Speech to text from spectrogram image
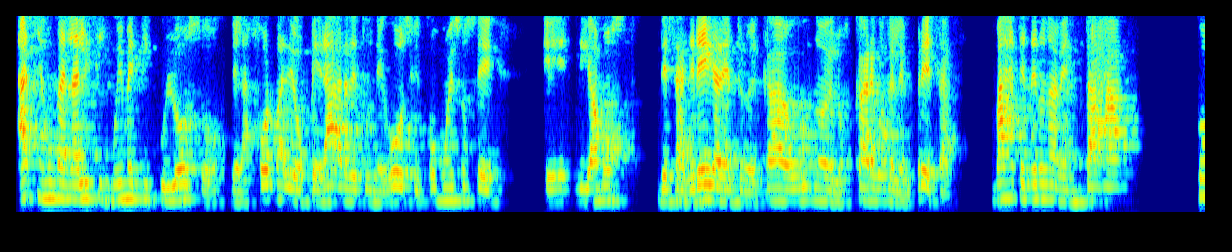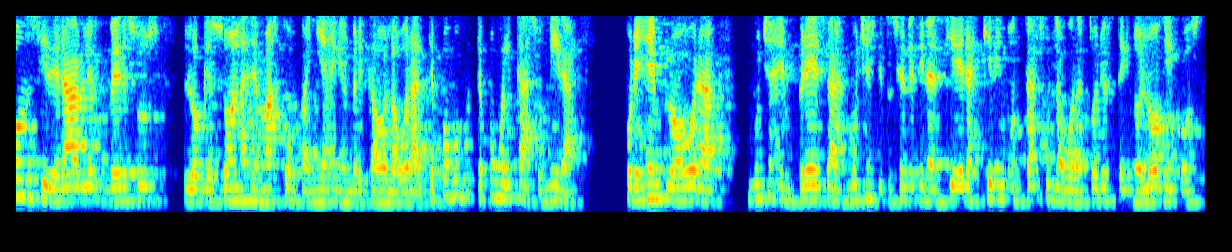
haces un análisis muy meticuloso de la forma de operar de tu negocio y cómo eso se, eh, digamos, desagrega dentro de cada uno de los cargos de la empresa, vas a tener una ventaja considerable versus lo que son las demás compañías en el mercado laboral. Te pongo, te pongo el caso, mira, por ejemplo, ahora muchas empresas, muchas instituciones financieras quieren montar sus laboratorios tecnológicos.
